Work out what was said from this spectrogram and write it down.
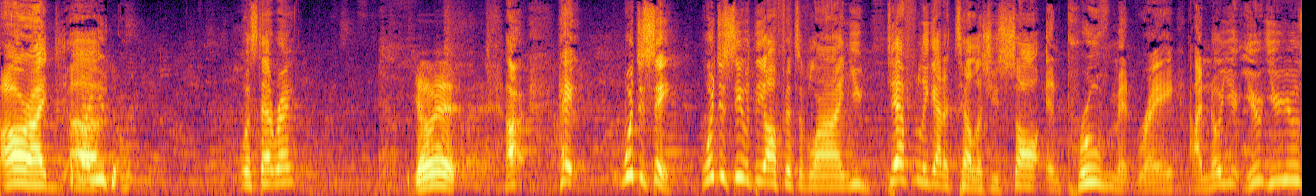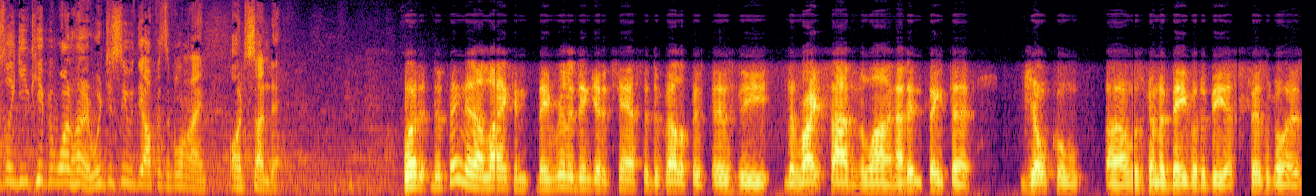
All right. Uh, what's that, Ray? Go ahead. Uh, hey, what'd you see? What'd you see with the offensive line? You definitely got to tell us you saw improvement, Ray. I know you you you usually you keep it 100. What'd you see with the offensive line on Sunday? Well, the thing that I like, and they really didn't get a chance to develop it, is the the right side of the line. I didn't think that Joeckel uh, was going to be able to be as physical as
